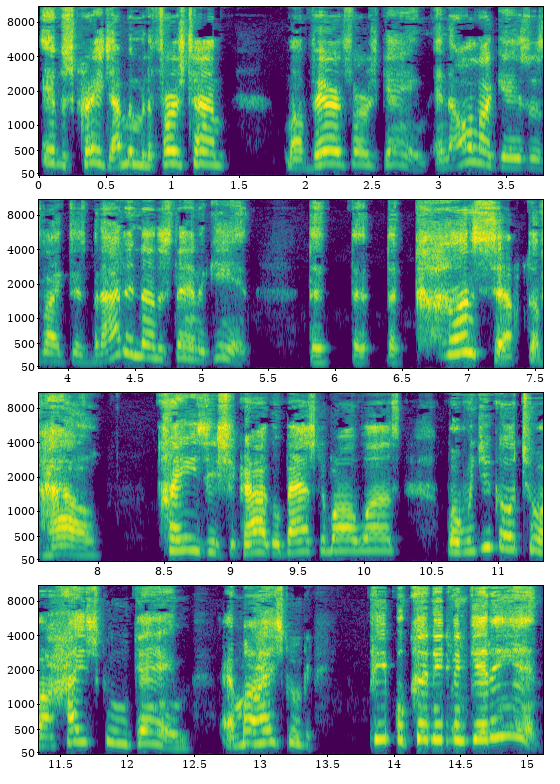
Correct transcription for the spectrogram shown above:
it was crazy. I remember the first time, my very first game, and all our games was like this, but I didn't understand again the the the concept of how crazy Chicago basketball was. But when you go to a high school game, at my high school, people couldn't even get in.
